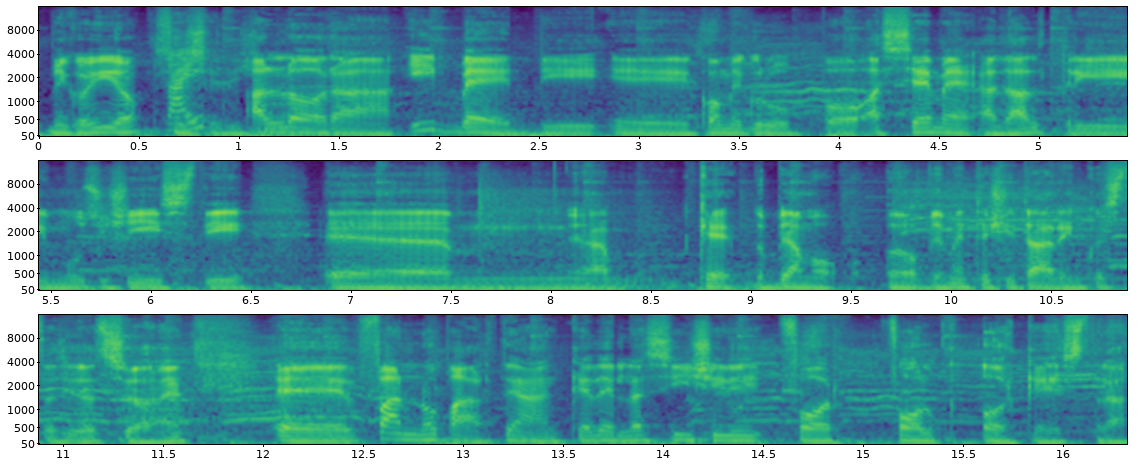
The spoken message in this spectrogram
Dico io? Sì, dici. Allora, i Baddy eh, come gruppo, assieme ad altri musicisti ehm, che dobbiamo eh, ovviamente citare in questa situazione, eh, fanno parte anche della Sicily For- Folk Orchestra.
